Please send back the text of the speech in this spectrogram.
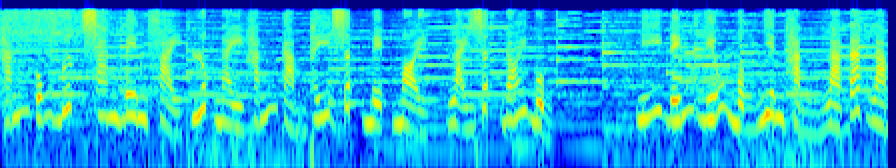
hắn cũng bước sang bên phải, lúc này hắn cảm thấy rất mệt mỏi, lại rất đói bụng. nghĩ đến liễu mộng nhiên hẳn là đã làm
